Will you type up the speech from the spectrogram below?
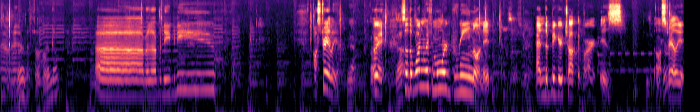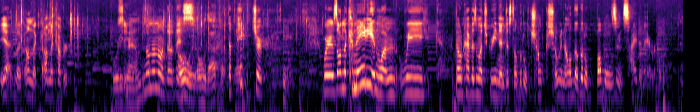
I don't have it, so- I know. uh, ba-da-ba-dee-ba-dee. Australia. Yeah. Oh, Okay, that so the one with more green on it, and the bigger chocolate bar is Is? Australia. Yeah, look on the on the cover. Forty See? grams. No, no, no, no this. Oh, oh, that part. the Oh. picture. Whereas on the Canadian one, we don't have as much green and just a little chunk showing all the little bubbles inside an Aero. Yeah.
